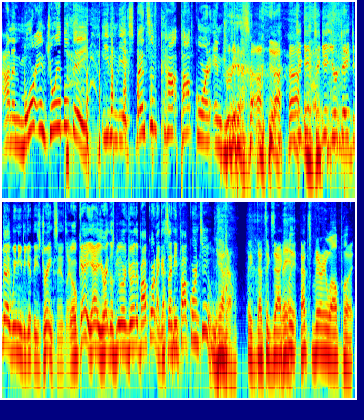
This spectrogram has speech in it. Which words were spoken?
on a more enjoyable date eating the expensive co- popcorn and drinks to get to get your date to be like we need to get these drinks and it's like okay yeah you're right those people are enjoying their popcorn I guess I need popcorn too yeah, Like, that's exactly Man. that's very well put.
